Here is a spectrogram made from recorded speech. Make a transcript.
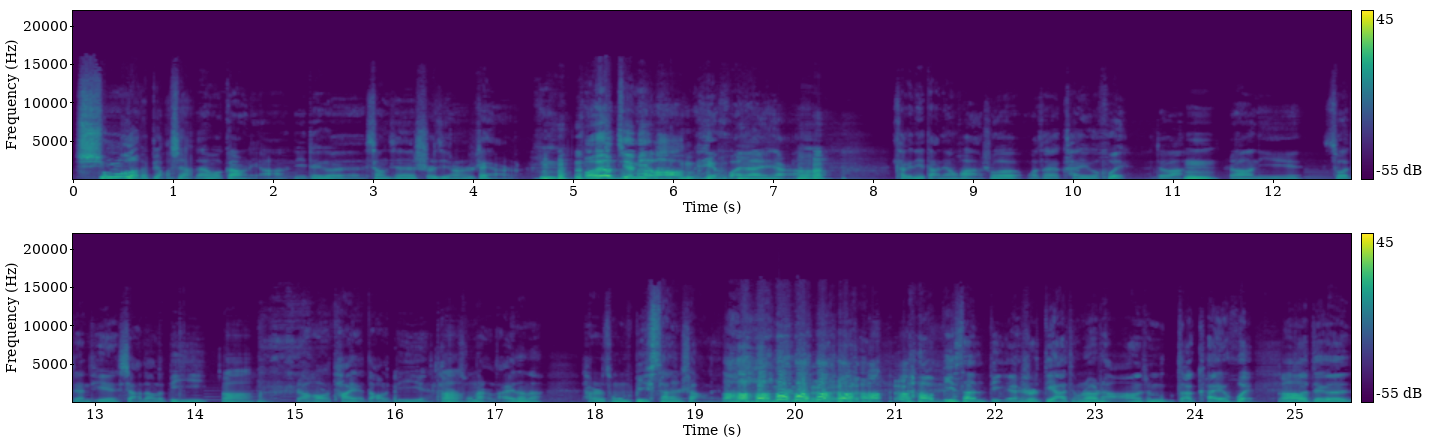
凶恶的表现。来，我告诉你啊，你这个相亲实际上是这样的，我要揭秘了啊！给 你还原一下啊。他给你打电话说我在开一个会，对吧？嗯然后你坐电梯下到了 B 一，啊然后他也到了 B 一，他是从哪儿来的呢？他是从 B 三上来的，然后 B 三底下是地下停车场，什么咱开会，啊说这个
